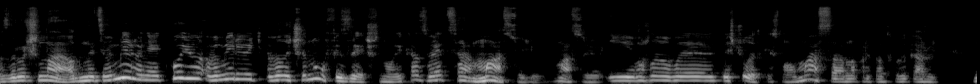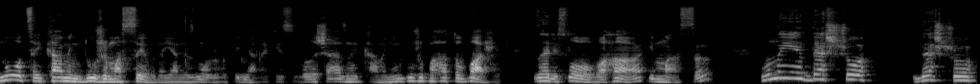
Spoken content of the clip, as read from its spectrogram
зручна одиниця вимірювання, якою вимірюють величину фізичну, яка зветься масою. масою. І, можливо, ви десь чули таке слово маса, наприклад, коли кажуть, ну цей камінь дуже масивний, я не зможу його підняти. Якийсь величезний камінь, він дуже багато важить. Взагалі, слово вага і маса вони дещо, дещо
